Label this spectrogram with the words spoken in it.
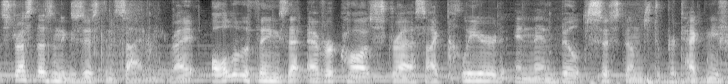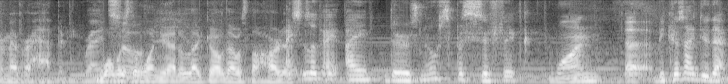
stress doesn't exist inside me, right? All of the things that ever caused stress, I cleared and then built systems to protect me from ever happening, right? What was the one you had to let go of that was the hardest? I, look, I, I, there's no specific one, uh, because I do that,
